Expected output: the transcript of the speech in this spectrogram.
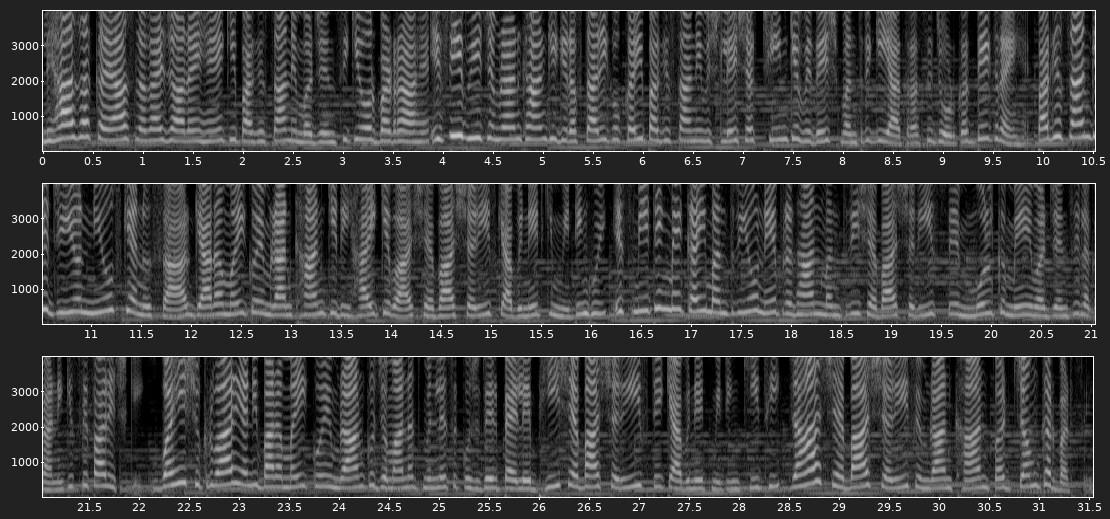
लिहाजा कयास लगाए जा रहे हैं कि पाकिस्तान इमरजेंसी की ओर बढ़ रहा है। इसी बीच इमरान खान की गिरफ्तारी को कई पाकिस्तानी विश्लेषक चीन के विदेश मंत्री की यात्रा से जोड़कर देख रहे हैं। पाकिस्तान के जियो न्यूज़ के अनुसार 11 मई को इमरान खान की रिहाई के बाद शहबाज शरीफ कैबिनेट की मीटिंग हुई। इस मीटिंग में कई मंत्रियों ने प्रधानमंत्री शहबाज शरीफ से मुल्क में इमरजेंसी लगाने की सिफारिश की। वहीं शुक्रवार यानी 12 मई को इमरान को जमानत मिलने से कुछ देर पहले भी शहबाज शरीफ ने कैबिनेट मीटिंग की थी, जहाँ शहबाज शरीफ इमरान खान पर जमकर बरसे।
